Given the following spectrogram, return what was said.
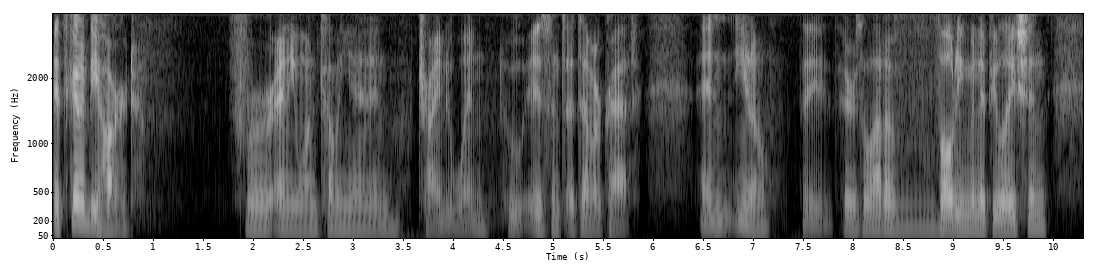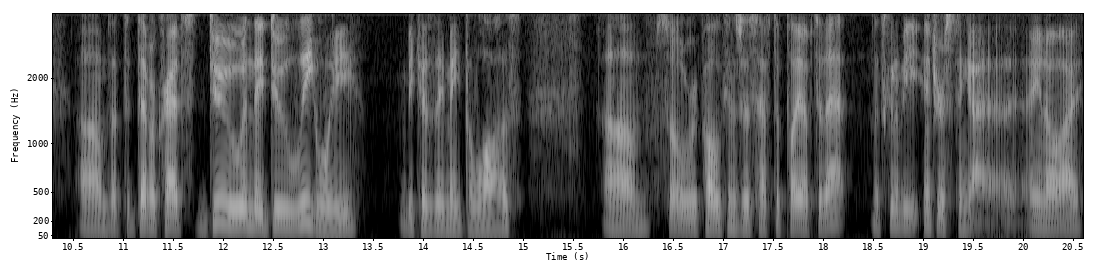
it's going to be hard for anyone coming in and trying to win who isn't a democrat. And you know they, there's a lot of voting manipulation um, that the Democrats do, and they do legally because they make the laws. Um, so Republicans just have to play up to that. It's going to be interesting. I, you know, I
